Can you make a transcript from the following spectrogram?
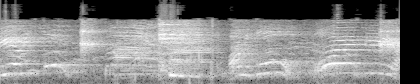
天父、堂主，我表。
